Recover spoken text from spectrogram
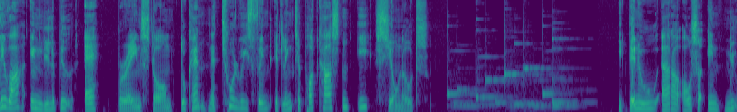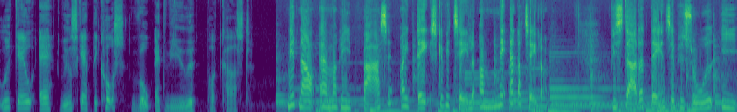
Det var en lille bid af Brainstorm. Du kan naturligvis finde et link til podcasten i show notes. I denne uge er der også en ny udgave af Videnskab.dk's Våg at Vide podcast. Mit navn er Marie Barse, og i dag skal vi tale om neandertalere. Vi starter dagens episode i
